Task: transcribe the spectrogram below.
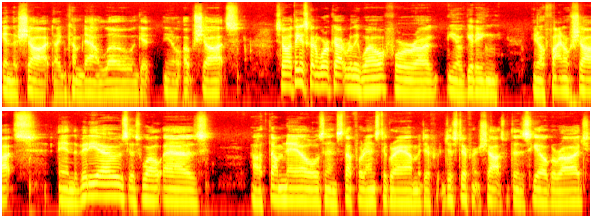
in the shot. I can come down low and get you know up shots. So I think it's going to work out really well for uh, you know getting you know final shots in the videos as well as uh, thumbnails and stuff for Instagram, different, just different shots within the scale garage.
